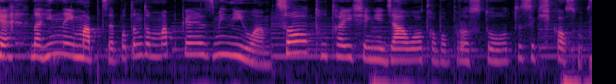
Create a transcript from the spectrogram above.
je na innej mapce, potem tą mapkę zmieniłam. Co tutaj się nie działo, to po prostu to jest jakiś kosmos.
